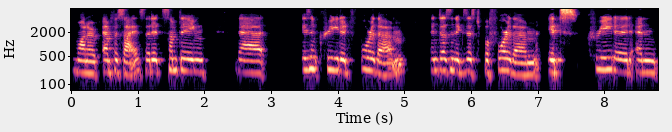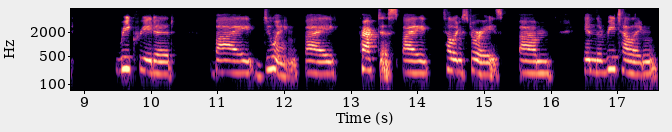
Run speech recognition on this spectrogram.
want to emphasize that it's something that isn't created for them and doesn't exist before them it's created and recreated by doing by practice by telling stories um, in the retelling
